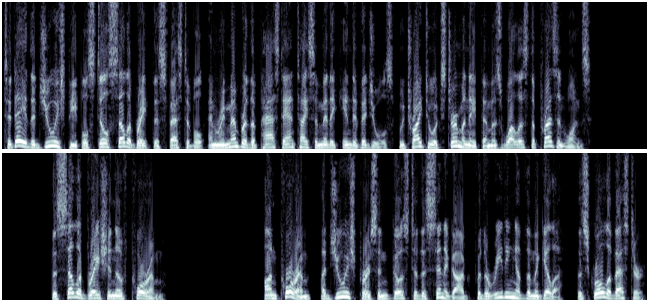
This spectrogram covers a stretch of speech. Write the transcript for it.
Today, the Jewish people still celebrate this festival and remember the past anti Semitic individuals who tried to exterminate them as well as the present ones. The celebration of Purim. On Purim, a Jewish person goes to the synagogue for the reading of the Megillah, the Scroll of Esther,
